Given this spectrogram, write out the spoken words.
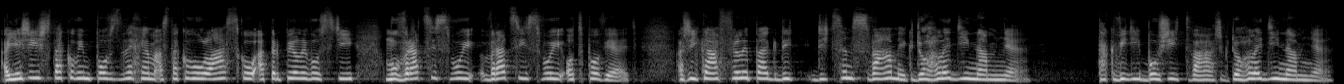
A Ježíš s takovým povzdechem a s takovou láskou a trpělivostí mu vrací, svůj, vrací svoji odpověď a říká Filipe, když jsem s vámi, kdo hledí na mě, tak vidí boží tvář, kdo hledí na mě,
